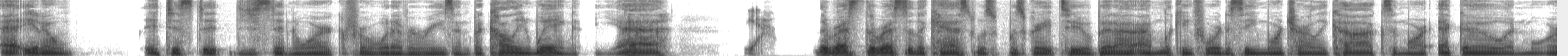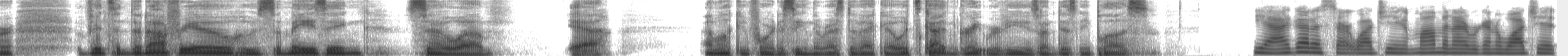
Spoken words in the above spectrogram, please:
uh, you know it just it just didn't work for whatever reason. But Colleen Wing, yeah, Yeah. The rest the rest of the cast was was great too. But I, I'm looking forward to seeing more Charlie Cox and more Echo and more Vincent D'Onofrio, who's amazing. So um, yeah. I'm looking forward to seeing the rest of Echo. It's gotten great reviews on Disney Plus. Yeah, I gotta start watching it. Mom and I were gonna watch it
